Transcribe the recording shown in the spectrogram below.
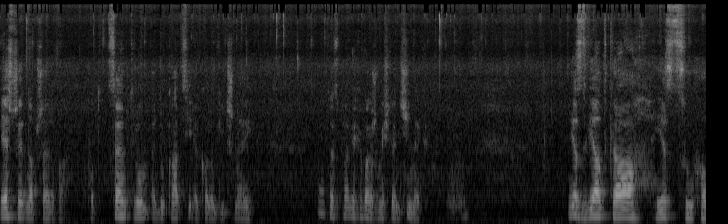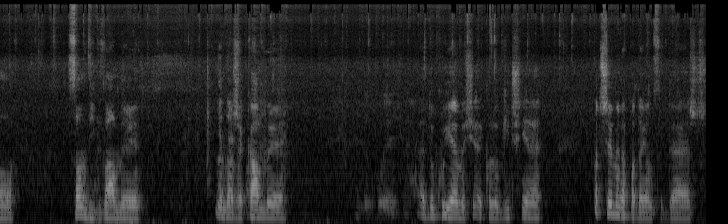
Jeszcze jedna przerwa pod Centrum Edukacji Ekologicznej. No to jest prawie chyba już Myślęcinek. Jest wiatka, jest sucho, są wigwamy, nie narzekamy, edukujemy się ekologicznie, patrzymy na padający deszcz,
